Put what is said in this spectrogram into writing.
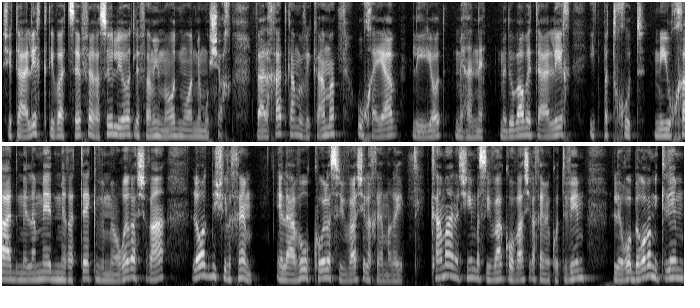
שתהליך כתיבת ספר עשוי להיות לפעמים מאוד מאוד ממושך, ועל אחת כמה וכמה הוא חייב להיות מהנה. מדובר בתהליך התפתחות מיוחד, מלמד, מרתק ומעורר השראה לא רק בשבילכם, אלא עבור כל הסביבה שלכם. הרי כמה אנשים בסביבה הקרובה שלכם הם כותבים, לרוב, ברוב המקרים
